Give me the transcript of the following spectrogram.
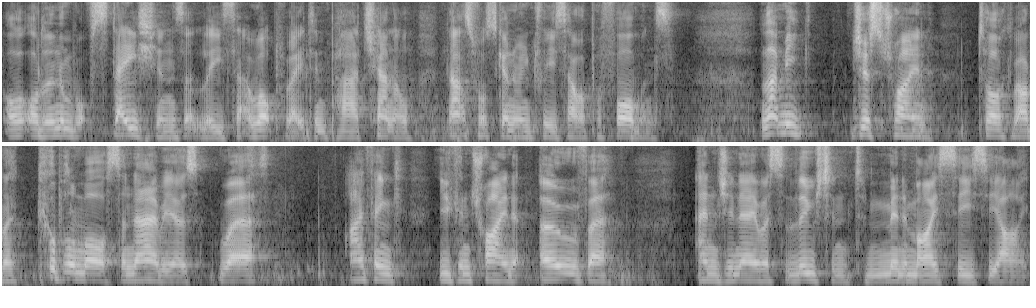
or, or the number of stations at least, that are operating per channel, that's what's going to increase our performance. Let me just try and talk about a couple more scenarios where I think you can try and over engineer a solution to minimize CCI.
